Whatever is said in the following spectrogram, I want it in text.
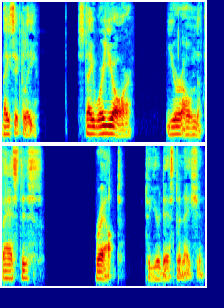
basically stay where you are. You're on the fastest route to your destination.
